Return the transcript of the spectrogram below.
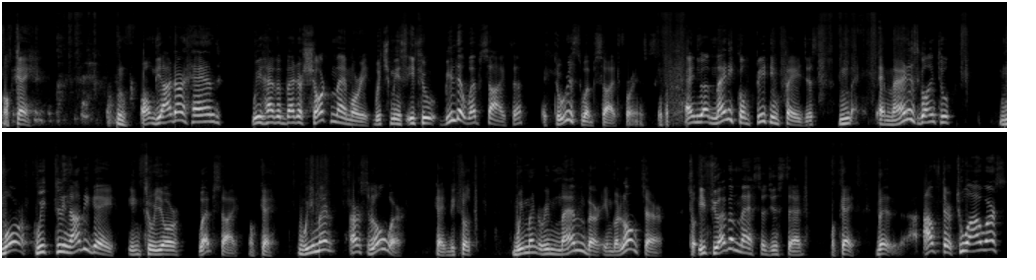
Okay. On the other hand, we have a better short memory, which means if you build a website, a tourist website, for instance, and you have many competing pages, a man is going to more quickly navigate into your website. Okay. Women are slower. Okay, because women remember in the long term. So if you have a message instead, okay, but after two hours,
